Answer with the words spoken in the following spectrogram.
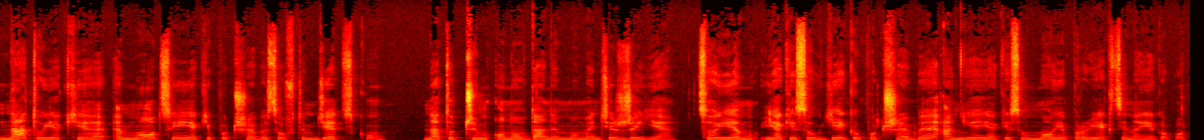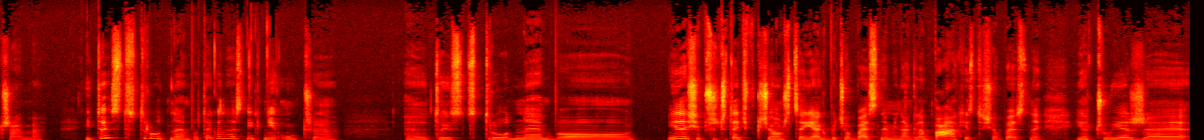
na to, jakie emocje, jakie potrzeby są w tym dziecku. Na to, czym ono w danym momencie żyje. Co je, jakie są jego potrzeby, a nie jakie są moje projekcje na jego potrzeby. I to jest trudne, bo tego nas nikt nie uczy. E, To jest trudne, bo nie da się przeczytać w książce, jak być obecnym, i nagle bach, jesteś obecny. Ja czuję, że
